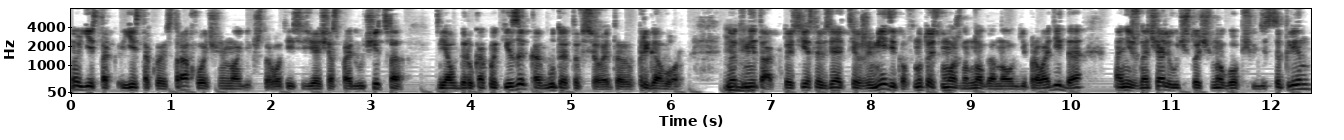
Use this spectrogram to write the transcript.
Ну, есть, так, есть такой страх у очень многих, что вот если я сейчас пойду учиться, я выберу какой-то язык, как будто это все, это приговор. Но это Мгм. не так. То есть, если взять тех же медиков, ну, то есть можно много аналогий проводить, да, они же вначале учат очень много общих дисциплин,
